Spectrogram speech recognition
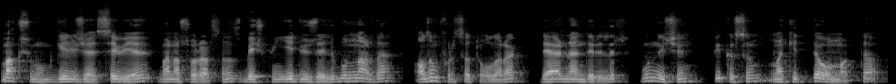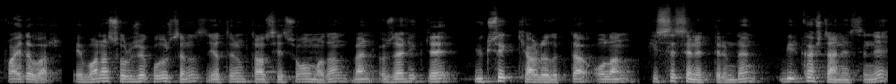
Maksimum geleceği seviye bana sorarsanız 5750 bunlar da alım fırsatı olarak değerlendirilir. Bunun için bir kısım nakitte olmakta fayda var. E bana soracak olursanız yatırım tavsiyesi olmadan ben özellikle yüksek karlılıkta olan hisse senetlerimden birkaç tanesini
